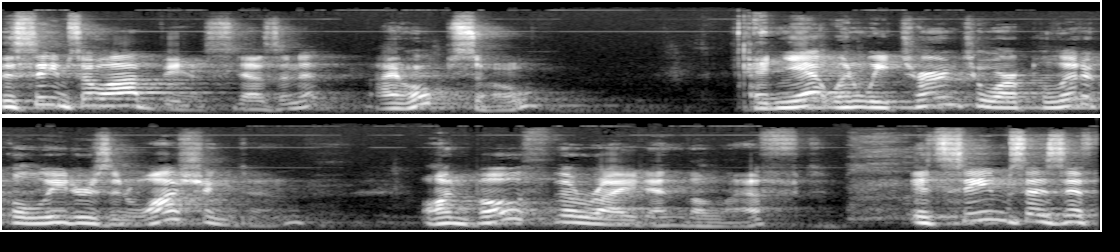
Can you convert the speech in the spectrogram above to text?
This seems so obvious, doesn't it? I hope so. And yet, when we turn to our political leaders in Washington, on both the right and the left, it seems as if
